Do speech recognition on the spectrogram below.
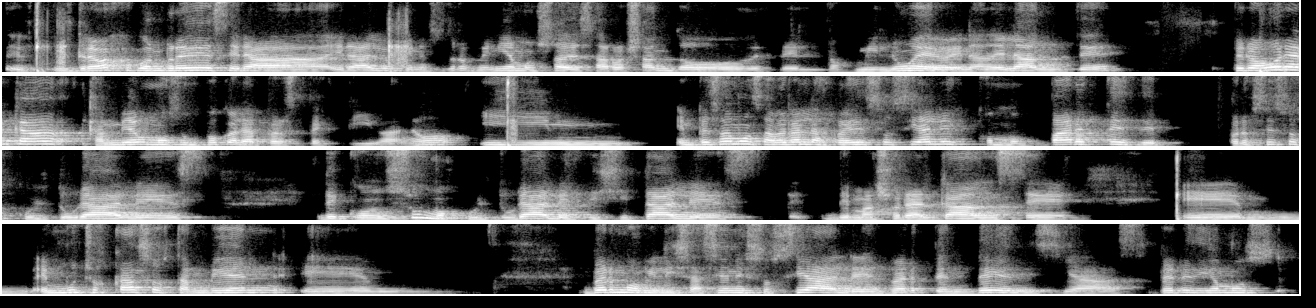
el, trabajo con redes era, era algo que nosotros veníamos ya desarrollando desde el 2009 en adelante, pero ahora acá cambiamos un poco la perspectiva, ¿no? y mm, empezamos a ver a las redes sociales como partes de procesos culturales, de consumos culturales, digitales, de mayor alcance, Em, en muchos casos también em, ver movilizaciones sociales, ver tendencias, ver, digamos,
